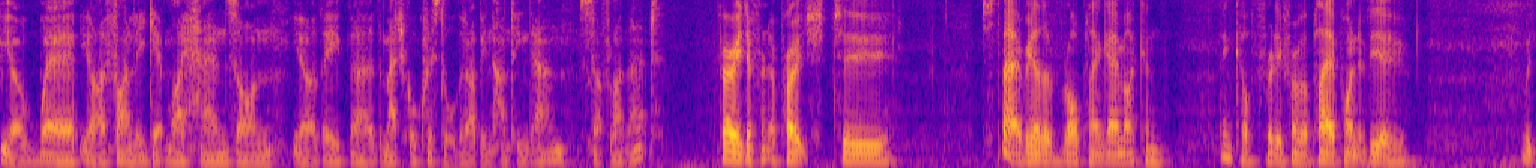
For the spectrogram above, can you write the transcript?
you know, where you know I finally get my hands on, you know, the uh, the magical crystal that I've been hunting down, stuff like that. Very different approach to just about every other role playing game I can think of, really, from a player point of view. Would,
